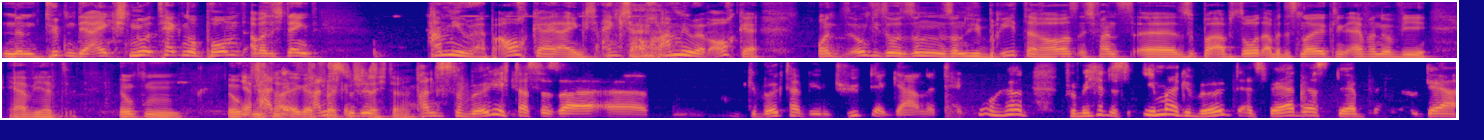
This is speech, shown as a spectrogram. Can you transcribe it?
einem Typen, der eigentlich nur Techno pumpt, aber sich denkt, Ami-Rap auch geil eigentlich, eigentlich auch Ami-Rap auch geil. Und irgendwie so, so, ein, so ein Hybrid daraus. Ich fand's äh, super absurd, aber das Neue klingt einfach nur wie, ja, wie halt irgendein, Ja, irgendein fand, Tiger-Track fandest, in du das, schlechter. fandest du wirklich, dass das äh, gewirkt hat wie ein Typ, der gerne Techno hört? Für mich hat es immer gewirkt, als wäre das der, der,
